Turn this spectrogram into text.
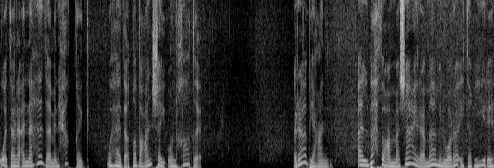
وترى أن هذا من حقك وهذا طبعا شيء خاطئ. رابعا البحث عن مشاعر ما من وراء تغييره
